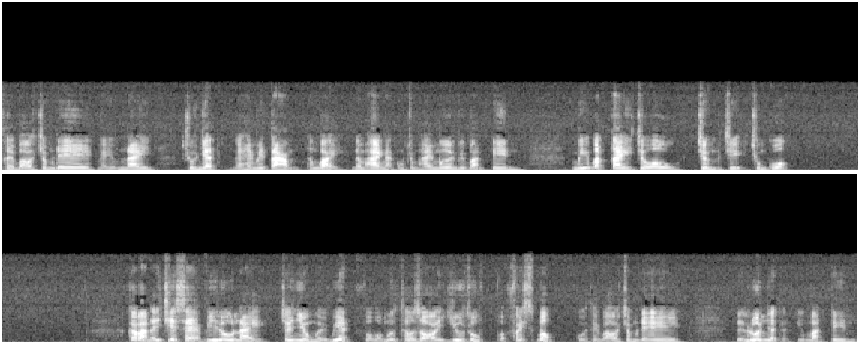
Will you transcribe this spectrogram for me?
Thời báo.de ngày hôm nay, Chủ nhật ngày 28 tháng 7 năm 2020 với bản tin Mỹ bắt tay châu Âu trừng trị Trung Quốc. Các bạn hãy chia sẻ video này cho nhiều người biết và bấm nút theo dõi YouTube và Facebook của Thời báo.de để luôn nhận được những bản tin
